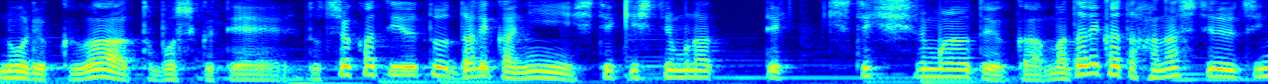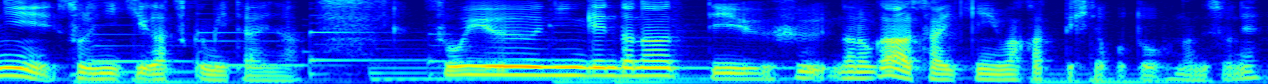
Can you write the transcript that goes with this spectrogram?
能力は乏しくて、どちらかというと誰かに指摘してもらって、指摘してもらうというか、まあ、誰かと話してるうちにそれに気がつくみたいな、そういう人間だなっていうふうなのが最近分かってきたことなんですよね。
